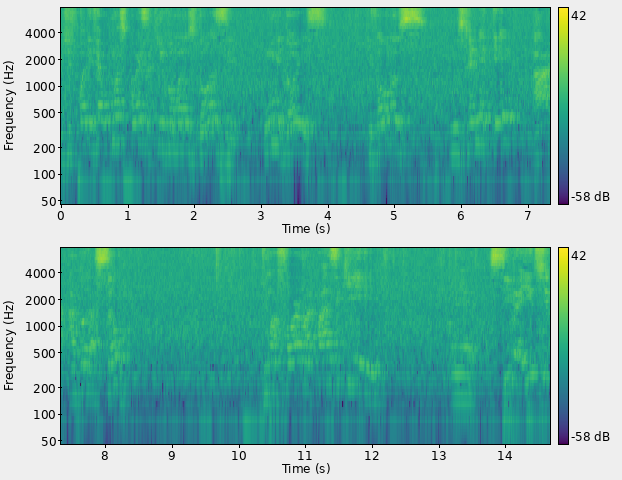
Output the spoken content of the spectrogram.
A gente pode ver algumas coisas aqui em Romanos 12, 1 e 2, que vão nos, nos remeter à adoração de uma forma quase que é, siga isso e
